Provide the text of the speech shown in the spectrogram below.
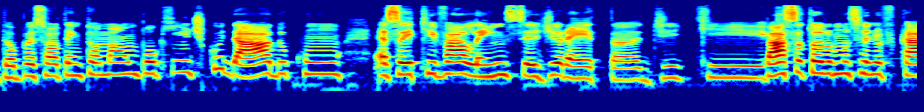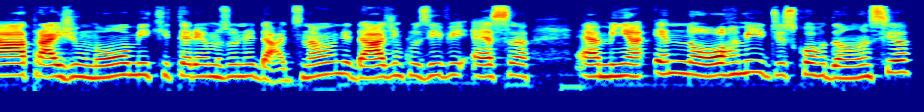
Então o pessoal tem que tomar um pouquinho de cuidado com essa equivalência direta de que basta todo mundo se ficar atrás de um nome que teremos unidades. Na unidade, inclusive, essa é a minha enorme discordância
